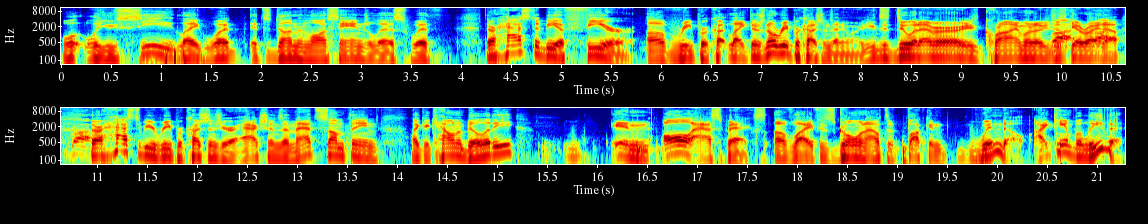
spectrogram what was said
Well, well, you see, like what it's done in Los Angeles with. There has to be a fear of repercussion. Like, there's no repercussions anywhere. You just do whatever, crime, whatever, you just Right, get right, right, out. right. There has to be repercussions to your actions, and that's something like accountability in all aspects of life is going out the fucking window. I can't believe it.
